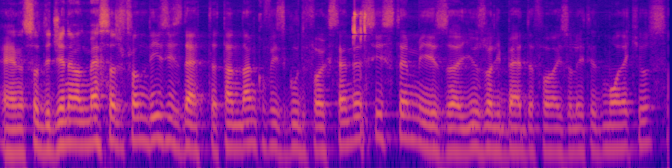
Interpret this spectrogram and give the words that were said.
And so the general message from this is that Tamm-Dancoff is good for extended system, is uh, usually bad for isolated molecules.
